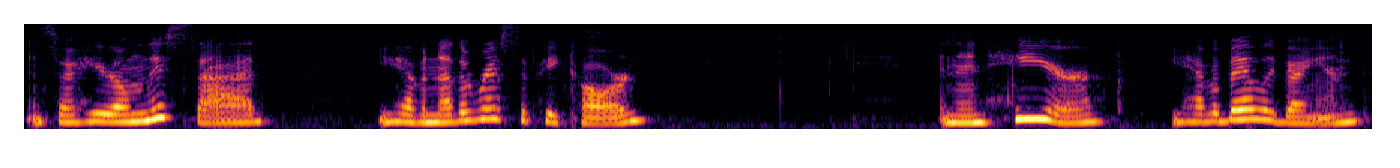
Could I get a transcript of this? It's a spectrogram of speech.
and so here on this side, you have another recipe card. And then here, you have a belly band.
